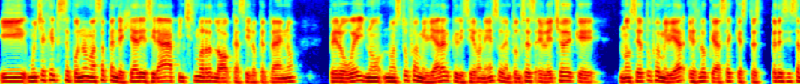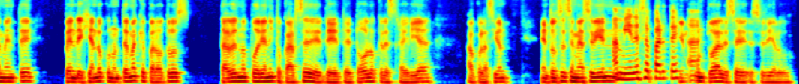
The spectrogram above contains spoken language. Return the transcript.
Y mucha gente se pone más a pendejear y decir, ah, pinches morras locas y lo que traen, ¿no? Pero, güey, no, no es tu familiar al que le hicieron eso. Entonces, el hecho de que no sea tu familiar es lo que hace que estés precisamente pendejeando con un tema que para otros tal vez no podría ni tocarse de, todo lo que les traería a colación. Entonces, se me hace bien. A mí en esa parte. Bien ah. puntual ese, ese diálogo.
